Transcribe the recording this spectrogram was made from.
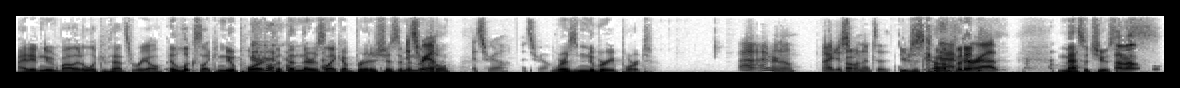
I didn't even bother to look if that's real. It looks like Newport, but then there's like a Britishism it's in the real. middle. It's real. It's real. Where's Newburyport? Uh, I don't know. I just Oh. wanted to You're just back confident. her up. Massachusetts. I don't know,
